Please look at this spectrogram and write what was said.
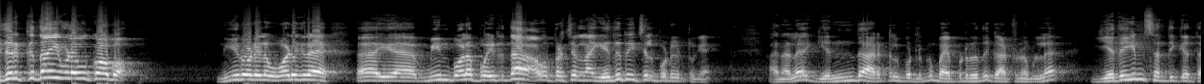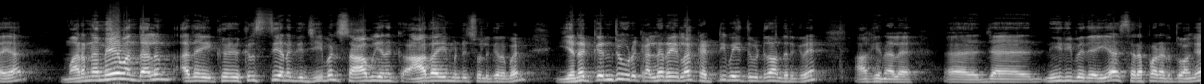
இதற்கு தான் இவ்வளவு கோபம். நீரோடையில் ஓடுகிற மீன் போல போயிட்டு இருந்தால் அவன் பிரச்சனை நான் எதிர்நீச்சல் போட்டுக்கிட்டு இருக்கேன். அதனால் எந்த அரட்டல் பொருளுக்கும் பயப்படுறது காட்ஃபினபிளில் எதையும் சந்திக்க தயார். மரணமே வந்தாலும் அதை கிறிஸ்து எனக்கு ஜீவன் சாவு எனக்கு ஆதாயம் என்று சொல்லுகிறவன் எனக்கென்று ஒரு கல்லறையெல்லாம் கட்டி வைத்து விட்டு தான் வந்திருக்கிறேன். ஆகையினால ஜ நீதிபதி ஐயா சிறப்பாக நடத்துவாங்க.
